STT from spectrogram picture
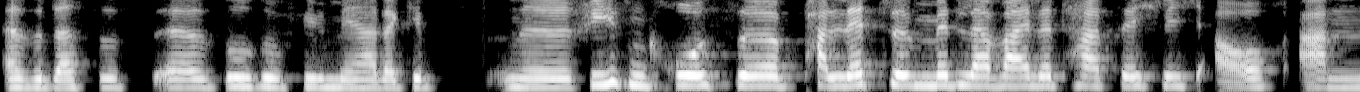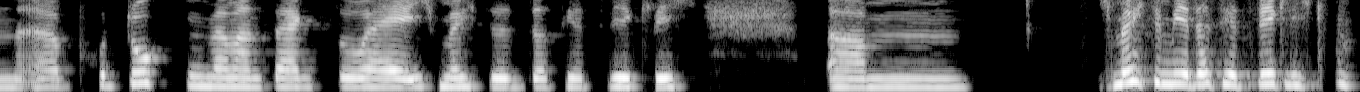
Also das ist äh, so, so viel mehr. Da gibt's eine riesengroße Palette mittlerweile tatsächlich auch an äh, Produkten, wenn man sagt, so, hey, ich möchte das jetzt wirklich ähm, ich möchte mir das jetzt wirklich ganz,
